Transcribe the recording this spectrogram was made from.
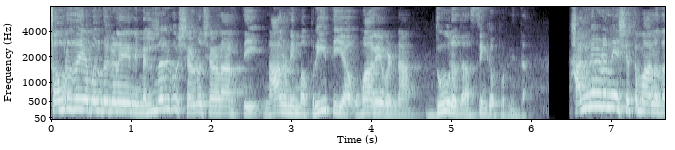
ಸಹೃದಯ ಬಂಧುಗಳೇ, ನಿಮ್ಮೆಲ್ಲರಿಗೂ ಶರಣು ಶರಣಾರ್ಥಿ, ನಾನು ನಿಮ್ಮ ಪ್ರೀತಿಯ ಉಮಾರೇವಣ್ಣ, ದೂರದ ಸಿಂಗಪುರ್ನಿಂದ. ಹನ್ನೆರಡನೇ ಶತಮಾನದ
